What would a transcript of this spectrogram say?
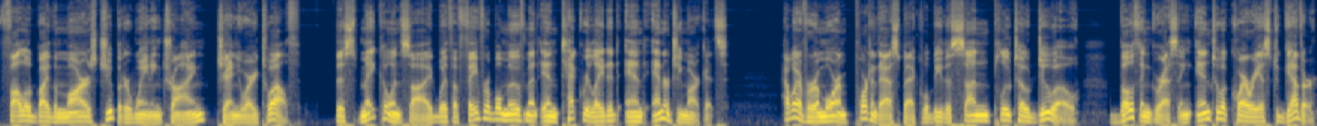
followed by the Mars Jupiter waning trine January 12th. This may coincide with a favorable movement in tech related and energy markets. However, a more important aspect will be the Sun Pluto duo, both ingressing into Aquarius together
